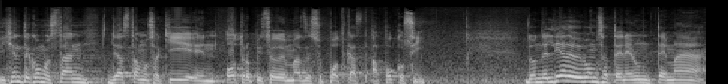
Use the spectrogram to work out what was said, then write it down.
Mi gente, ¿cómo están? Ya estamos aquí en otro episodio más de su podcast A Poco Sí, donde el día de hoy vamos a tener un tema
